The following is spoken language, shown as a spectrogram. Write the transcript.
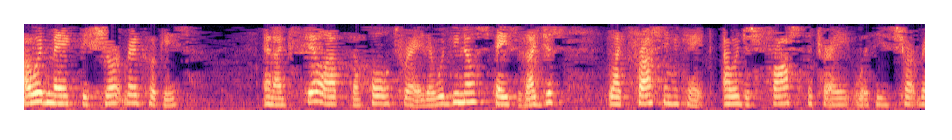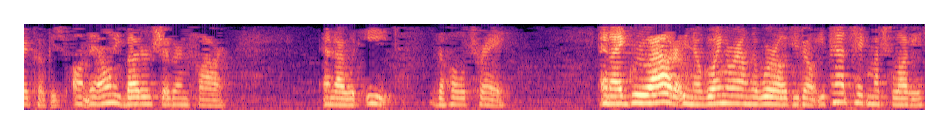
I would make these shortbread cookies, and I'd fill up the whole tray. There would be no spaces. I'd just, like frosting a cake, I would just frost the tray with these shortbread cookies, The only butter, sugar, and flour. And I would eat the whole tray. And I grew out, you know, going around the world, you don't, you can't take much luggage.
